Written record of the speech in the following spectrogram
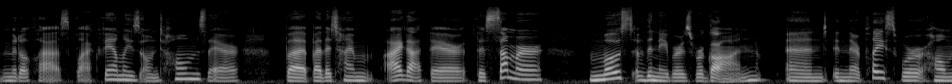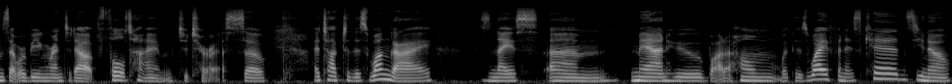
middle class black families owned homes there. But by the time I got there this summer, most of the neighbors were gone, and in their place were homes that were being rented out full time to tourists. So I talked to this one guy, this nice um, man who bought a home with his wife and his kids, you know,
